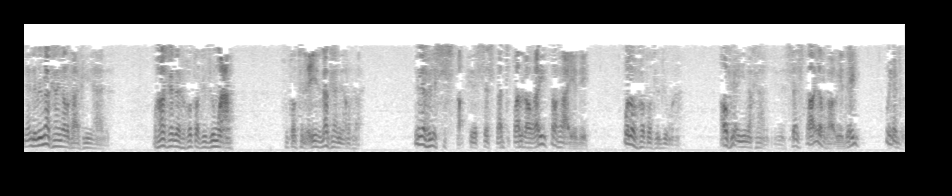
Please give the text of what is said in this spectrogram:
لأن النبي ما كان يرفع فيه هذا. وهكذا في خطبة الجمعة خطبة العيد ما كان يرفع. إلا في الاستسقاء إذا استسقى طلب الغيث رفع يديه ولو خطبة الجمعة أو في أي مكان. إذا استسقى يرفع يديه ويدعو.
